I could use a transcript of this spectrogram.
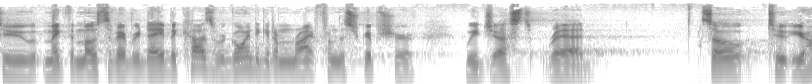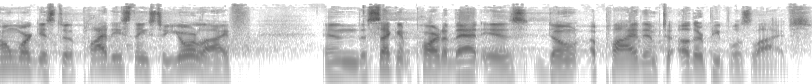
to make the most of every day because we're going to get them right from the scripture we just read. So to, your homework is to apply these things to your life, and the second part of that is don't apply them to other people's lives.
